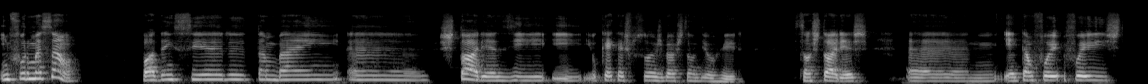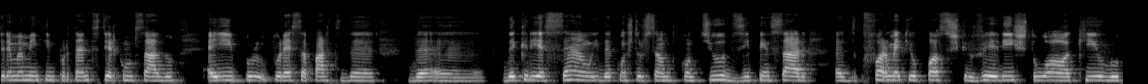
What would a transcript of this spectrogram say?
informação. Podem ser também uh, histórias e, e, o que é que as pessoas gostam de ouvir. São histórias Uh, então foi, foi extremamente importante ter começado aí por, por essa parte da, da, da, criação e da construção de conteúdos e pensar uh, de que forma é que eu posso escrever isto ou aquilo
